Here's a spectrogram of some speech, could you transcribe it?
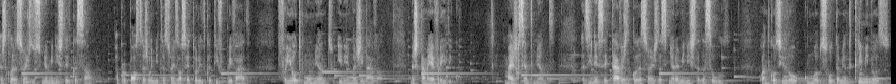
As declarações do Sr. Ministro da Educação, a proposta das limitações ao setor educativo privado foi outro momento inimaginável, mas que também é verídico. Mais recentemente, as inaceitáveis declarações da Sra. Ministra da Saúde, quando considerou como absolutamente criminoso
